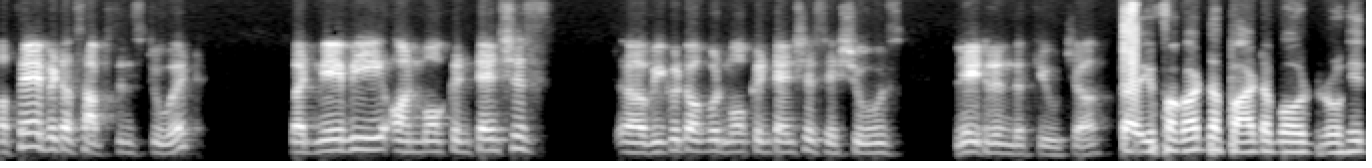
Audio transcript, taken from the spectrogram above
a fair bit of substance to it, but maybe on more contentious, uh, we could talk about more contentious issues later in the future. You forgot the part about Rohit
